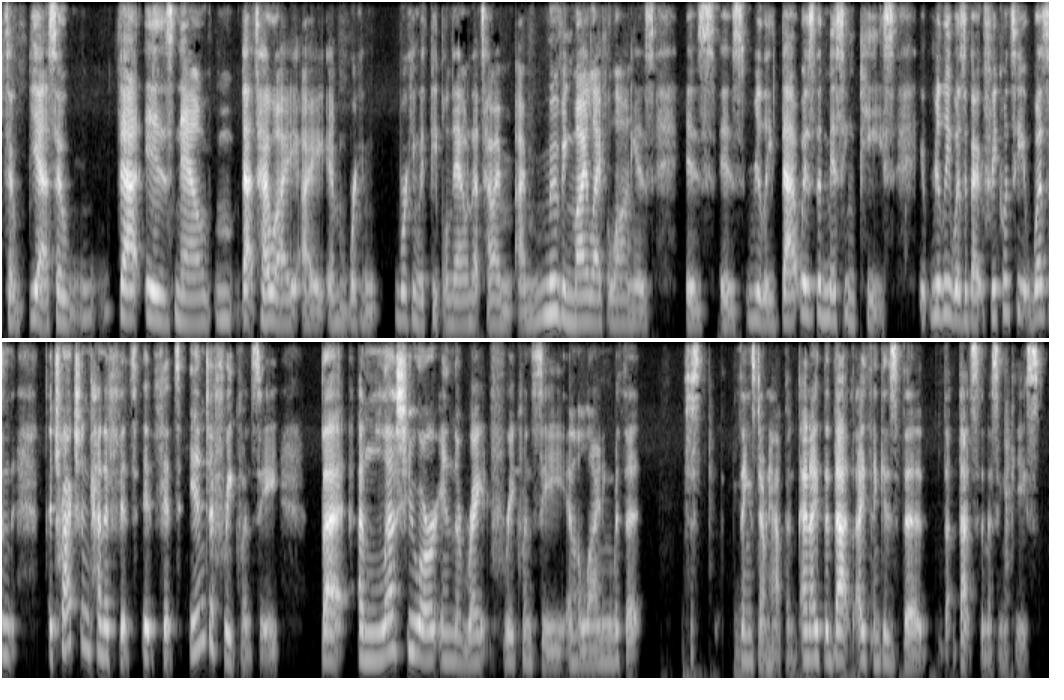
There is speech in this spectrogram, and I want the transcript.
So yeah so that is now that's how i i am working working with people now and that's how i'm i'm moving my life along is is is really that was the missing piece. It really was about frequency. It wasn't attraction kind of fits it fits into frequency but unless you are in the right frequency and aligning with it, just mm. things don't happen. And I that I think is the that, that's the missing piece.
